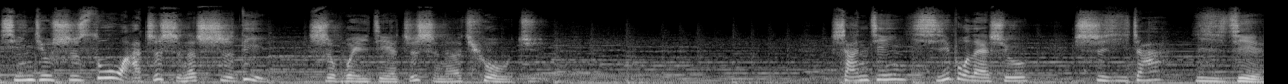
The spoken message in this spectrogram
心就是所望之事的实地，是未见之事的结局。圣经希伯来书十一章一节。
